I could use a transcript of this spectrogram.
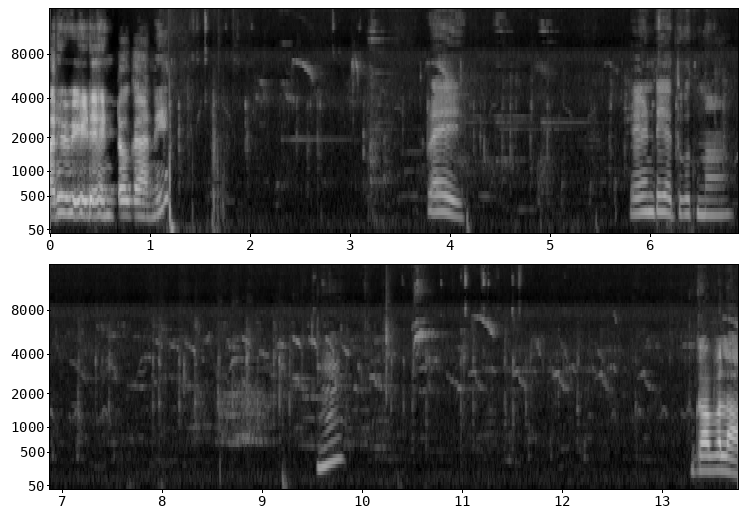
మరి వీడేంటో కానీ రే ఏంటి ఎతుకుతున్నా? గవ్వలా?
